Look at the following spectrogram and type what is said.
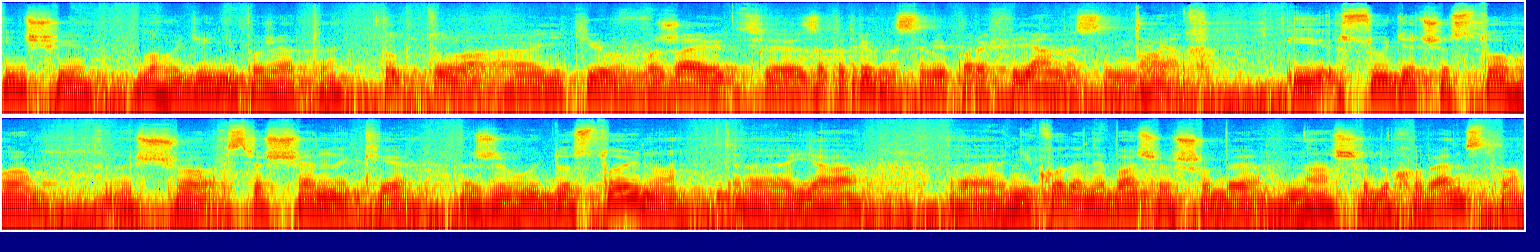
інші благодійні пожертви. Тобто, е, які вважають е, за потрібне самі парафіяни, самі віряни? І судячи з того, що священники живуть достойно, е, я е, ніколи не бачив, щоб наше духовенство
